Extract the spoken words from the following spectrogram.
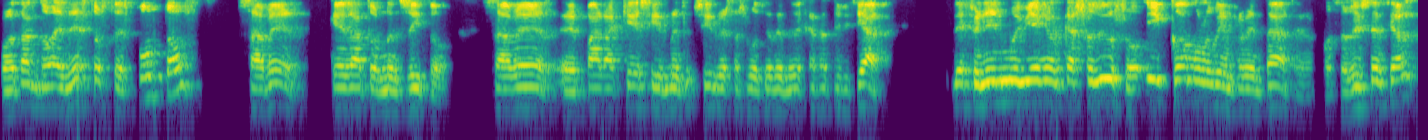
Por lo tanto, en estos tres puntos, saber qué datos necesito, saber para qué sirve, sirve esta solución de inteligencia artificial definir muy bien el caso de uso y cómo lo voy a implementar en el proceso existencial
